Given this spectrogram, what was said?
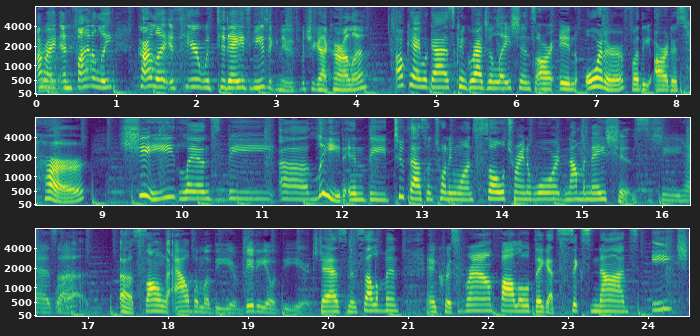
All right. And finally, Carla is here with today's music news. What you got, Carla? Okay, well, guys, congratulations are in order for the artist Her. She lands the uh, lead in the 2021 Soul Train Award nominations. She has a, a song album of the year, video of the year. Jazmine Sullivan and Chris Brown followed. They got six nods each.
